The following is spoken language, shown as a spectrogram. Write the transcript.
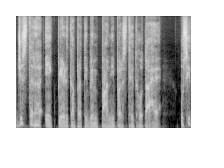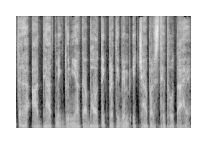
जिस तरह एक पेड़ का प्रतिबिंब पानी पर स्थित होता है उसी तरह आध्यात्मिक दुनिया का भौतिक प्रतिबिंब इच्छा पर स्थित होता है,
